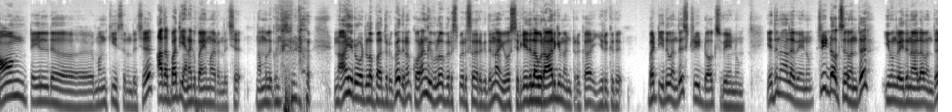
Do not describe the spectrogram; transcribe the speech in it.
லாங் டெய்ல்டு மங்கீஸ் இருந்துச்சு. அதை பார்த்து எனக்கு பயமாக இருந்துச்சு. நம்மளுக்கு வந்து என்னடா நாய் ரோட்டில் பார்த்துருக்கோம். இதுனா குரங்கு இவ்வளோ பெருசு பெருசாக இருக்குதுன்னு நான் யோசிச்சிருக்கேன். இதில் ஒரு ஆர்குமெண்ட் இருக்கா? இருக்குது. பட் இது வந்து ஸ்ட்ரீட் டாக்ஸ் வேணும். எதனால வேணும்? ஸ்ட்ரீட் டாக்ஸை வந்து இவங்க இதனால வந்து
